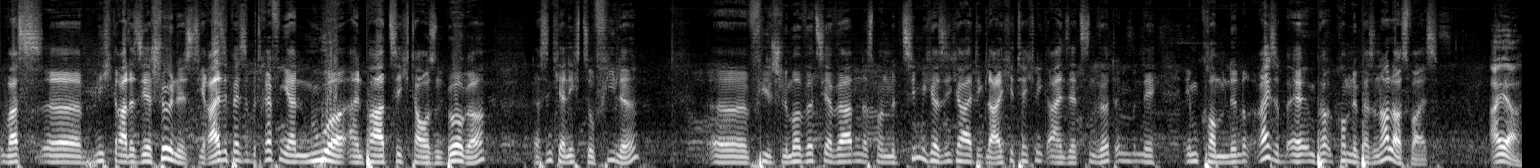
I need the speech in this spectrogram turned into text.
was äh, nicht gerade sehr schön ist. Die Reisepässe betreffen ja nur ein paar zigtausend Bürger. Das sind ja nicht so viele. Äh, viel schlimmer wird es ja werden, dass man mit ziemlicher Sicherheit die gleiche Technik einsetzen wird im, ne, im, kommenden, Reise, äh, im kommenden Personalausweis. Ah ja,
